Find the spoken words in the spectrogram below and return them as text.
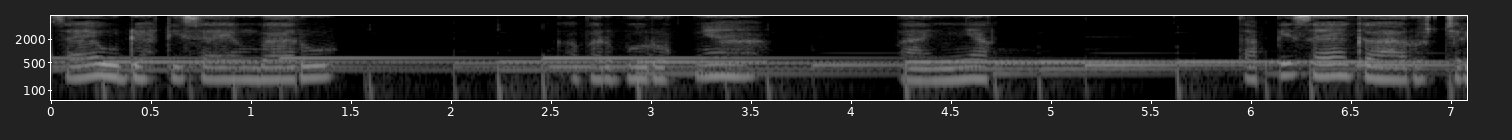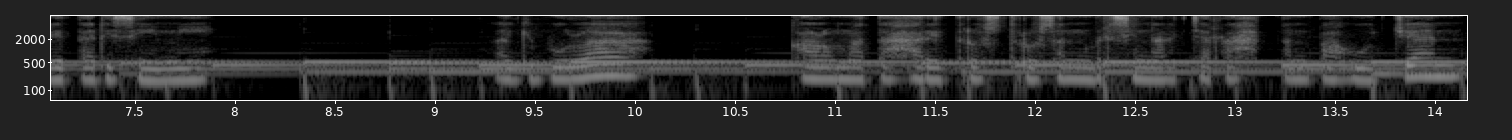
saya udah di sayang baru. Kabar buruknya banyak, tapi saya gak harus cerita di sini. Lagi pula, kalau matahari terus-terusan bersinar cerah tanpa hujan,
